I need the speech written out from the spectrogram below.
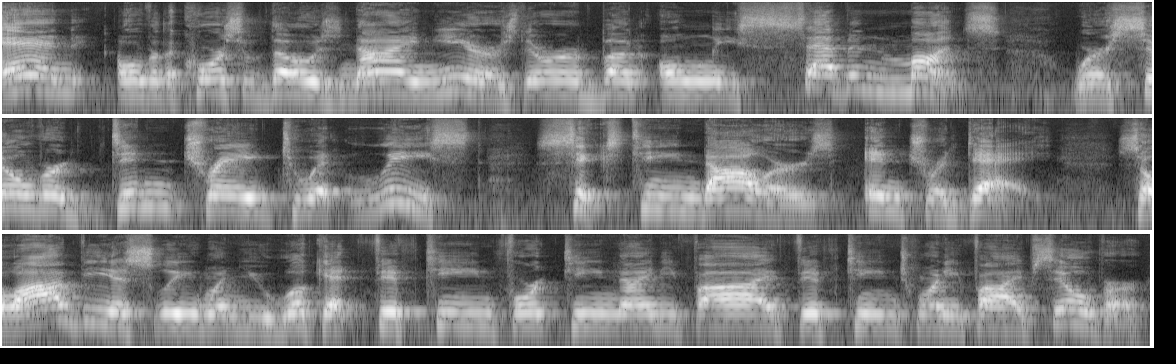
And over the course of those nine years, there have been only seven months where silver didn't trade to at least $16 intraday. So obviously when you look at 15, 14.95, 15.25 silver,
